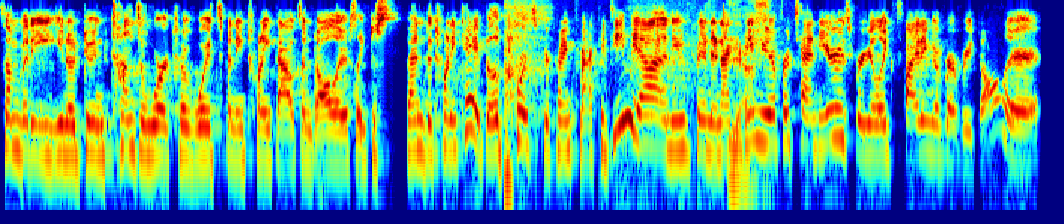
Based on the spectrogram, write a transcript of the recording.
somebody, you know, doing tons of work to avoid spending $20,000, like just spend the 20K. But of course, if you're coming from academia and you've been in academia yes. for 10 years where you're like fighting over every dollar,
